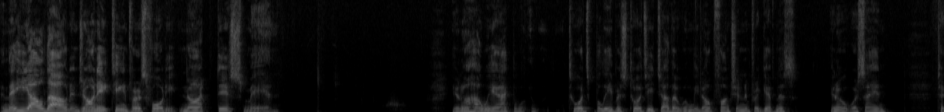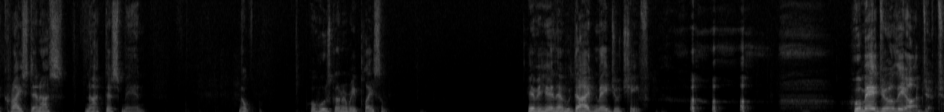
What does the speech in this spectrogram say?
And they yelled out in John 18, verse 40, not this man. You know how we act towards believers, towards each other, when we don't function in forgiveness? You know what we're saying? To Christ in us, not this man. Nope. Well, who's going to replace him? You ever hear that? Who died and made you chief? Who made you the object?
